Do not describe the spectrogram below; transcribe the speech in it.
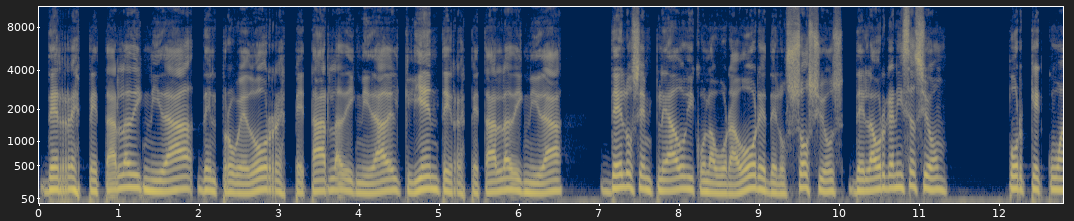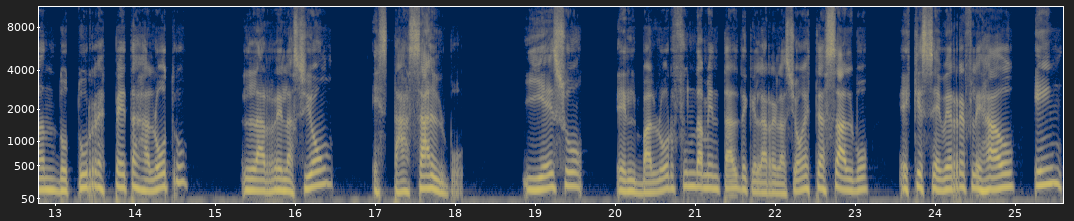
de respetar la dignidad del proveedor, respetar la dignidad del cliente y respetar la dignidad de los empleados y colaboradores, de los socios de la organización, porque cuando tú respetas al otro, la relación está a salvo. Y eso el valor fundamental de que la relación esté a salvo es que se ve reflejado en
